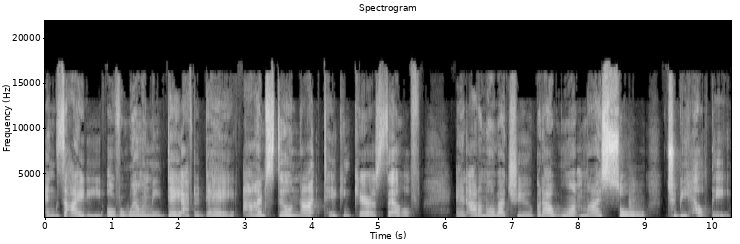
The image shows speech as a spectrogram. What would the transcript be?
anxiety overwhelming me day after day, I'm still not taking care of self. And I don't know about you, but I want my soul to be healthy.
